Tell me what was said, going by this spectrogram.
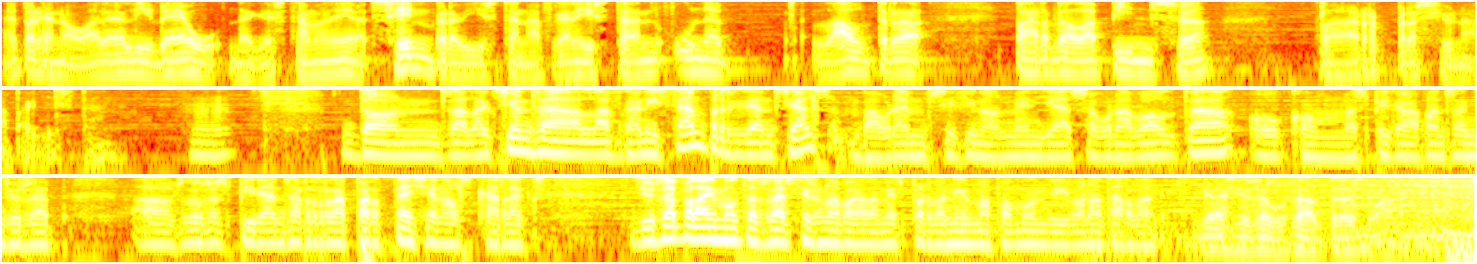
eh, perquè Nova Delhi veu d'aquesta manera, sempre vista en Afganistan, una l'altra part de la pinça per pressionar Pakistan. Mm -hmm. Doncs eleccions a l'Afganistan presidencials, veurem si finalment hi ha segona volta o, com explicava abans en Josep, els dos aspirants es reparteixen els càrrecs. Josep Alai, moltes gràcies una vegada més per venir al Mapamundi. Bona tarda. Gràcies a vosaltres. Bona.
